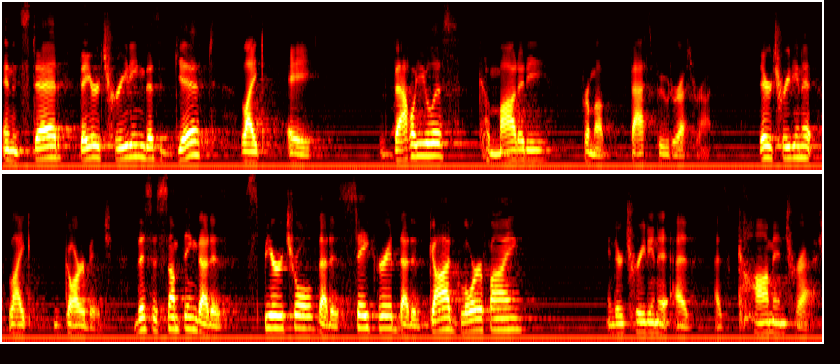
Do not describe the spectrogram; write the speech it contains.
And instead, they are treating this gift like a valueless commodity from a fast food restaurant. They're treating it like garbage. This is something that is spiritual, that is sacred, that is God glorifying, and they're treating it as, as common trash.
